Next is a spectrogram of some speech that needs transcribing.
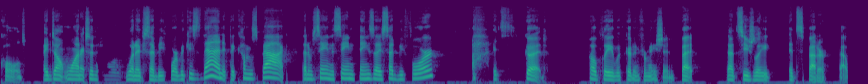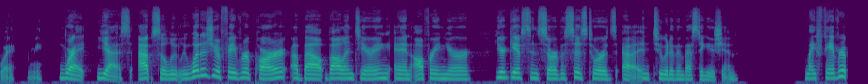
cold i don't want Right. to know what i've said before because then if it comes back that i'm saying the same things that i said before ah, it's good hopefully with good information but that's usually it's better that way for me Right. Yes, absolutely. What is your favorite part about volunteering and offering your your gifts and services towards uh, intuitive investigation? my favorite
